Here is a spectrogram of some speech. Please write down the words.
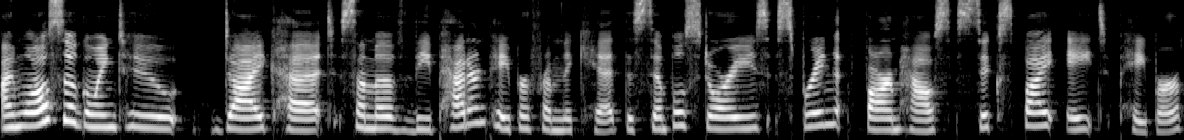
I'm also going to die cut some of the pattern paper from the kit, the Simple Stories Spring Farmhouse 6x8 paper.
